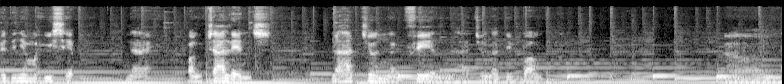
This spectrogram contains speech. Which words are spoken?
pwede niya maisip na pang challenge lahat yun nag-fail lahat yun na-debunk. Um,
